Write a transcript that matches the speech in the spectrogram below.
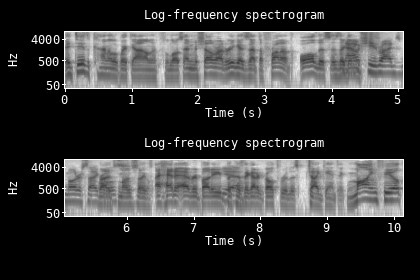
It did kind of look like the island from Lost. and Michelle Rodriguez is at the front of all this as they're now getting she rides motorcycles. rides motorcycles ahead of everybody Yeah. because they got to go through this gigantic minefield.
